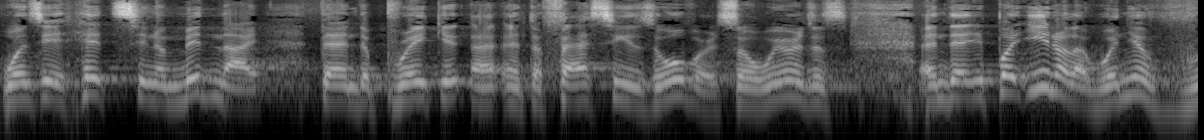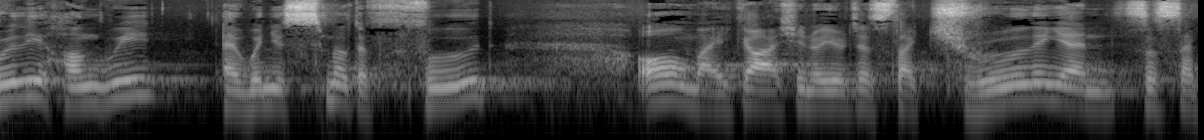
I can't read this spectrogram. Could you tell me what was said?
once it hits, you know, midnight, then the break, uh, the fasting is over. So we were just, and then, but you know, like when you're really hungry, and when you smell the food, oh my gosh, you know, you're just like drooling and just like,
